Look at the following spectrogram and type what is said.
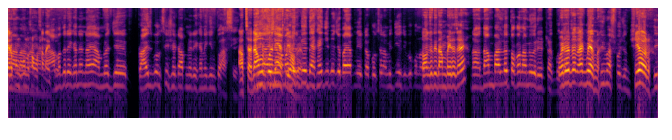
এরকম কোনো সমস্যা নাই আমাদের এখানে নাই আমরা যে প্রাইস বলছি সেটা আপনার এখানে কিন্তু আছে। আচ্ছা ডাউনলোড করে নিয়ে আসলে হবে। আমাদেরকে দেখাই দিবে যে ভাই আপনি এটা বলছেন আমি দিয়ে দিব কোন তখন যদি দাম বেড়ে যায়? না দাম বাড়লে তখন আমি ওই রেট রাখব। ওই রেট রাখবেন? দুই মাস পর্যন্ত। শিওর জি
